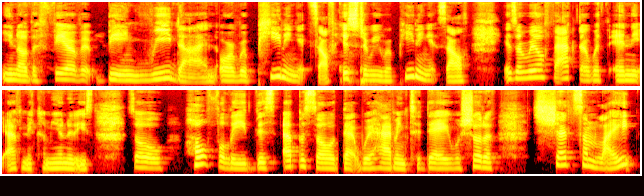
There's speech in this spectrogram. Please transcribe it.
you know the fear of it being redone or repeating itself history repeating itself is a real factor within the ethnic communities. So hopefully this episode that we're having today will sort of shed some light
